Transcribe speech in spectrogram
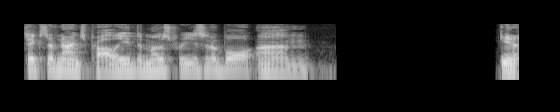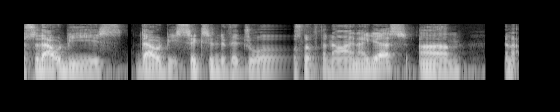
Six of nine is probably the most reasonable. Um, you know, so that would be that would be six individuals of the nine, I guess. Um, and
